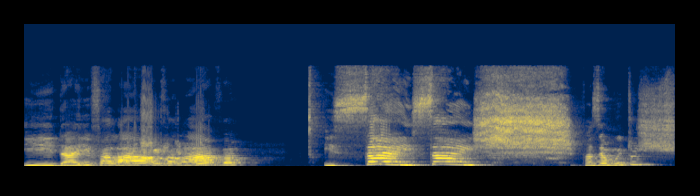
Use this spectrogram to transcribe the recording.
E daí falava, falava e sai, sai, shh, fazia muito shh,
